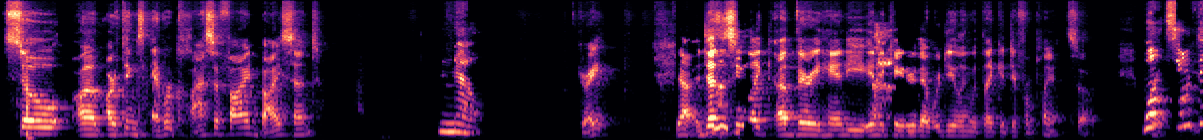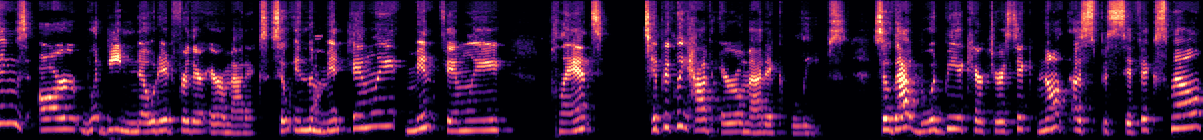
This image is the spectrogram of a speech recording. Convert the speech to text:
So, uh, are things ever classified by scent? No. Great. Yeah, it doesn't seem like a very handy indicator that we're dealing with like a different plant. So well, some things are would be noted for their aromatics. So in the mint family, mint family plants typically have aromatic leaves. So that would be a characteristic, not a specific smell,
